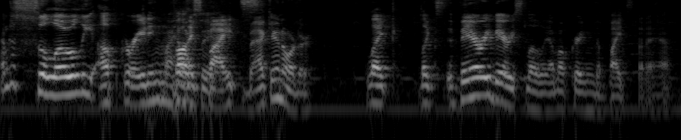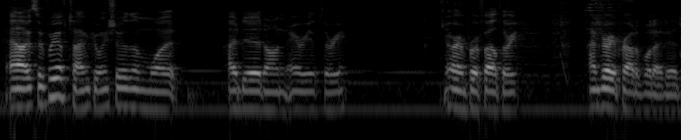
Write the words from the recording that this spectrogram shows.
I'm just slowly upgrading my Foxy, like bites. Back in order. Like like very very slowly. I'm upgrading the bites that I have. Alex, if we have time, can we show them what I did on Area 3? Or in Profile 3? I'm very proud of what I did.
